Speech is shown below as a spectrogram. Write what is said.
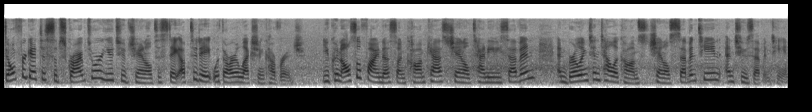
Don't forget to subscribe to our YouTube channel to stay up to date with our election coverage. You can also find us on Comcast Channel 1087 and Burlington Telecom's Channel 17 and 217.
